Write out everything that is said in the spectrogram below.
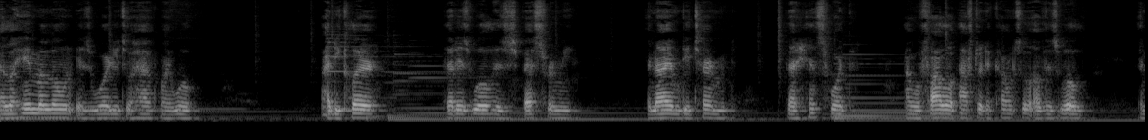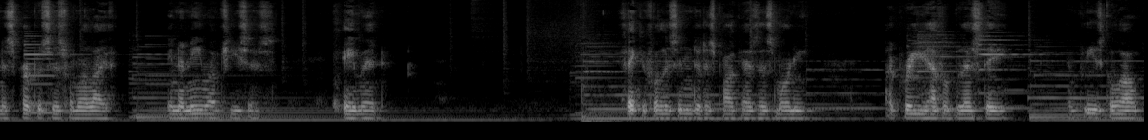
Elohim alone is worthy to have my will. I declare that His will is best for me, and I am determined that henceforth I will follow after the counsel of His will and His purposes for my life. In the name of Jesus, Amen. Thank you for listening to this podcast this morning. I pray you have a blessed day, and please go out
